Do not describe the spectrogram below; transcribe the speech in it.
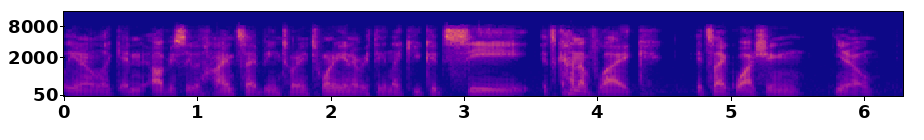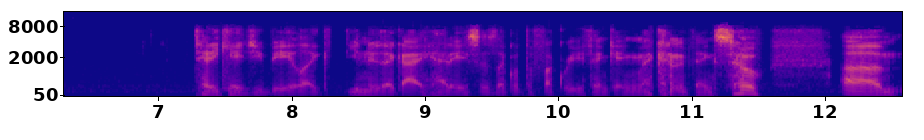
you know, like and obviously with hindsight being twenty twenty and everything, like you could see it's kind of like it's like watching you know Teddy KGB, like you knew that guy had aces, like what the fuck were you thinking, that kind of thing. So, um,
